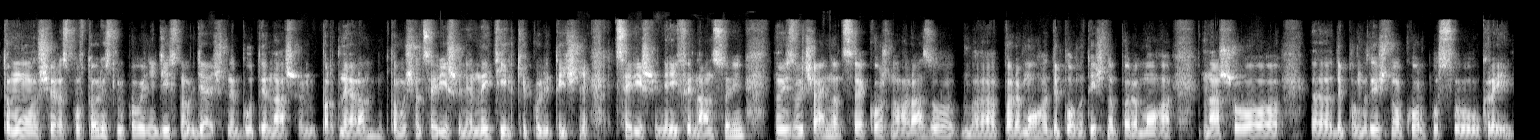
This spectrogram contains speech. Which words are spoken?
Тому ще раз повторюсь, ми повинні дійсно вдячні бути нашим партнерам, тому що це рішення не тільки політичні, це рішення і фінансові. Ну і звичайно, це кожного разу е, перемога, дипломатична перемога нашого е, дипломатичного корпусу України.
